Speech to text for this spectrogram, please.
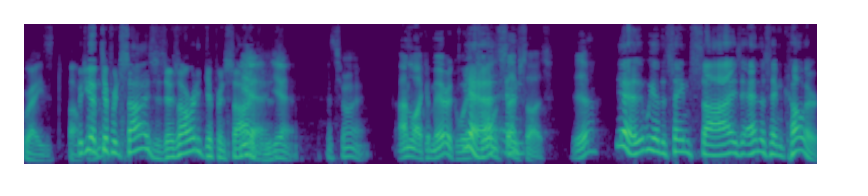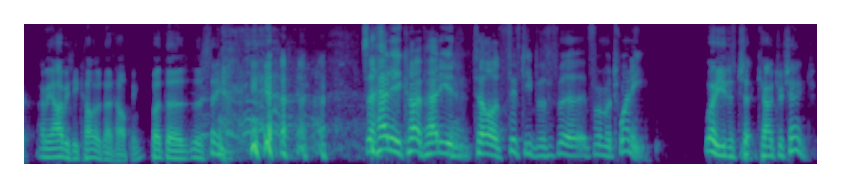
raised bump. But you have it. different sizes. There's already different Yeah, sizes. yeah, that's right. Unlike America, where Yeah, it's all the same and- size. Yeah? Yeah, we have the same size and the same color. I mean, obviously, color's not helping, but the, the same. So how do you cope? How do you tell a 50 bef- uh, from a 20? well, you just ch- count your change.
